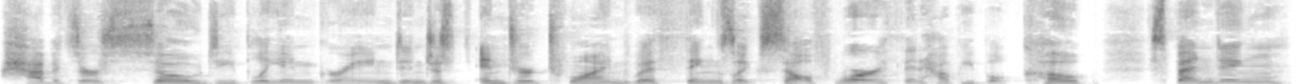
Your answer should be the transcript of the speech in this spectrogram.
habits are so deeply ingrained and just intertwined with things like self worth and how people cope. Spending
